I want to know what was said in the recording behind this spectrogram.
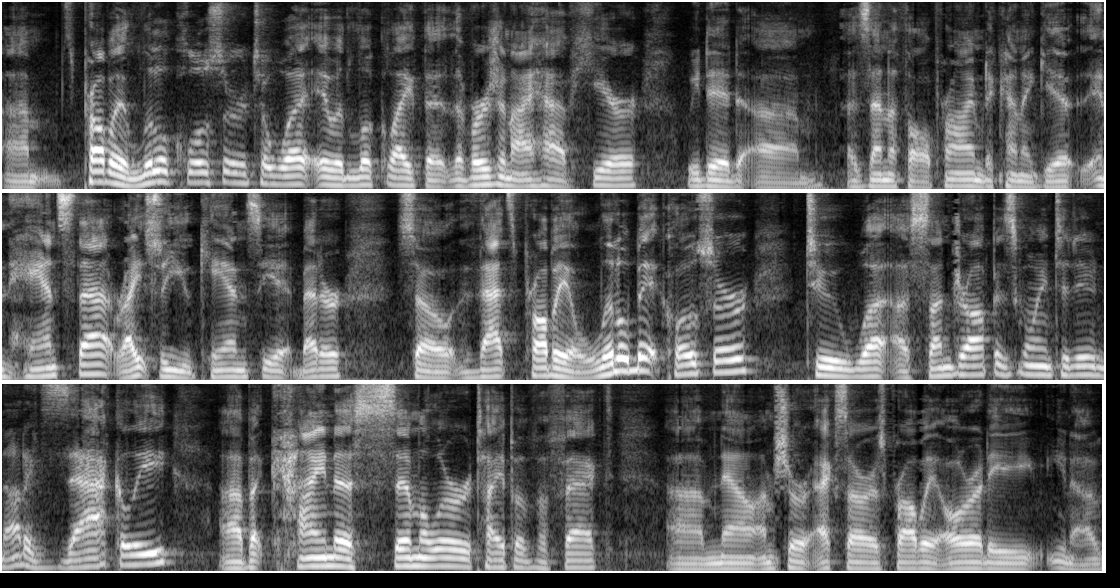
Um, it's probably a little closer to what it would look like. The, the version I have here, we did um, a Zenithal Prime to kind of get enhance that, right? So you can see it better. So that's probably a little bit closer to what a Sundrop is going to do. Not exactly, uh, but kind of similar type of effect. Um, now I'm sure XR is probably already you know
